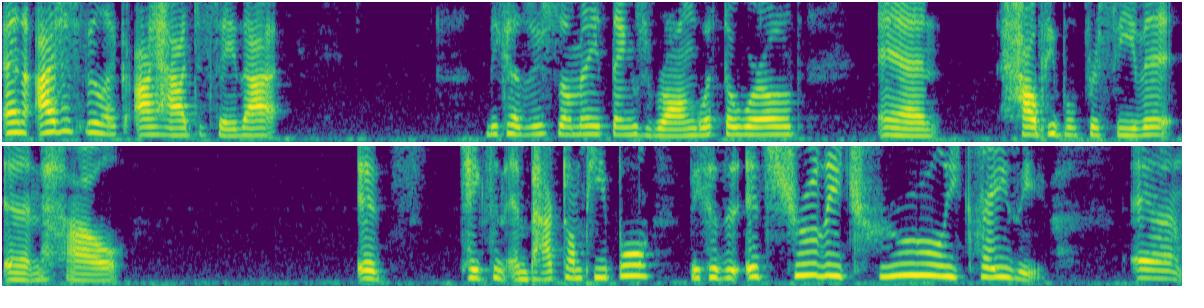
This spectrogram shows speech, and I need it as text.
And i just feel like i had to say that because there's so many things wrong with the world and how people perceive it and how it takes an impact on people because it's truly truly crazy. And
